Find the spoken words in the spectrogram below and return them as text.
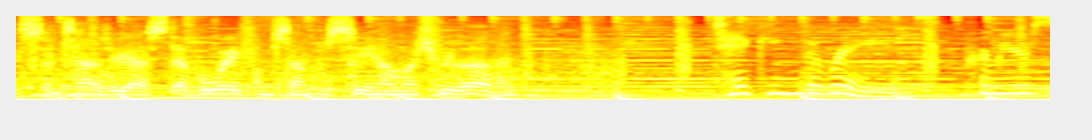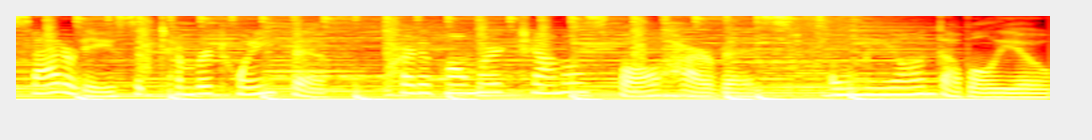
Sometimes we gotta step away from something to see how much we love it. Taking the Reins premieres Saturday, September 25th, part of Hallmark Channel's Fall Harvest, only on W.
